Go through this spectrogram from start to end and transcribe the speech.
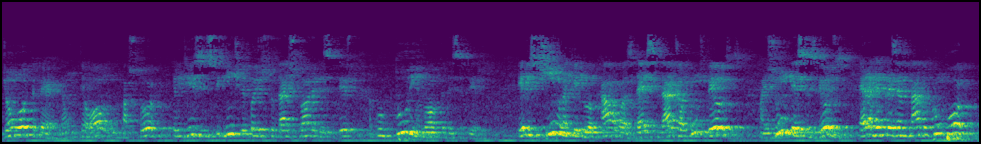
John Waterberg, é um teólogo, um pastor, ele diz o seguinte, depois de estudar a história desse texto, a cultura em volta desse texto. Eles tinham naquele local, as dez cidades, alguns deuses, mas um desses deuses era representado por um porco.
